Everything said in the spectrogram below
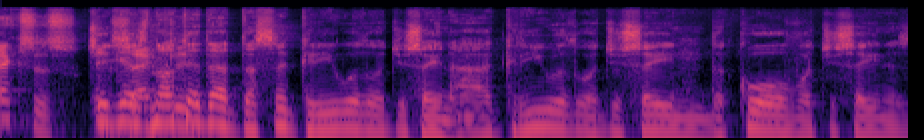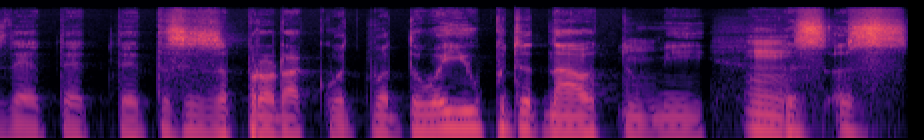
taxes. Chick, it's not Exactly. that I disagree with what you're saying. I agree with what you're saying. The core of what you're saying is that that, that this is a product. What, what the way you put it now to me is, is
